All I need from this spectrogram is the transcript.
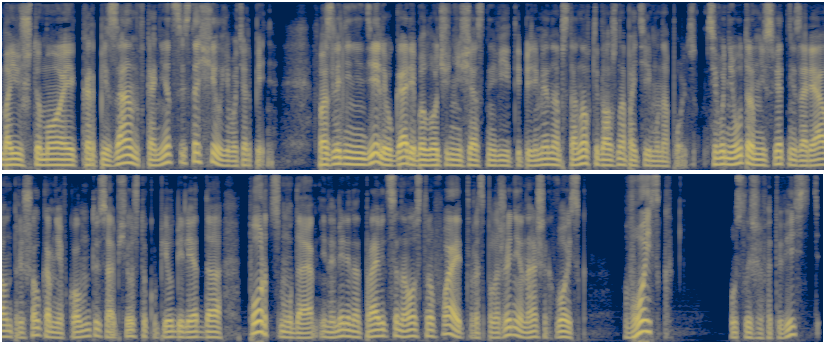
Боюсь, что мой карпизан в конец истощил его терпение. В последние недели у Гарри был очень несчастный вид, и перемена обстановки должна пойти ему на пользу. Сегодня утром ни свет ни заря он пришел ко мне в комнату и сообщил, что купил билет до Портсмуда и намерен отправиться на остров Уайт в расположение наших войск. «Войск?» Услышав эту весть,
